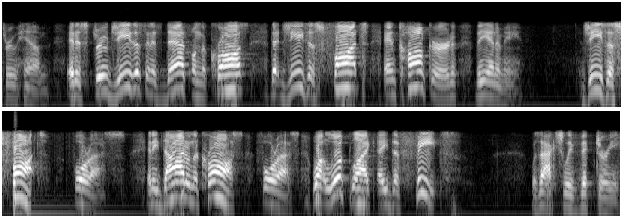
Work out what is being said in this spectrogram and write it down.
through him. It is through Jesus and his death on the cross that Jesus fought and conquered the enemy. Jesus fought for us, and he died on the cross for us. What looked like a defeat was actually victory.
